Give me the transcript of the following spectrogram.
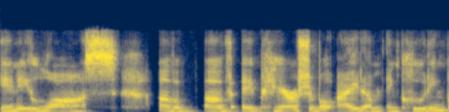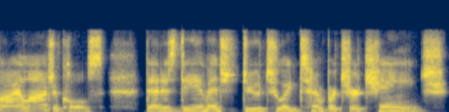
any loss of a, of a perishable item, including biologicals, that is damaged due to a temperature change.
